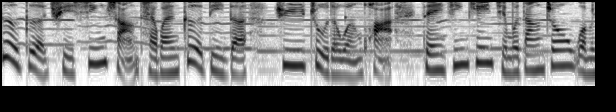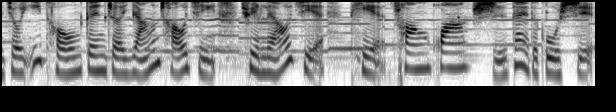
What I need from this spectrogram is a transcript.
各个去欣赏台湾各地的居住的文化，在今天节目当中，我们就一同跟着杨朝景去了解铁窗花时代的故事。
